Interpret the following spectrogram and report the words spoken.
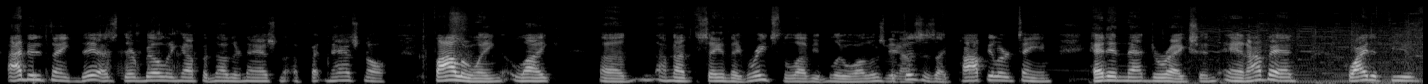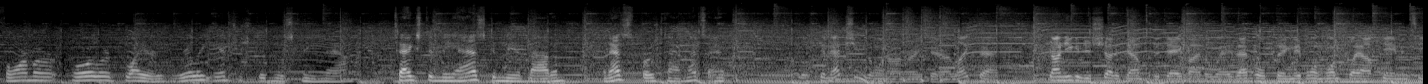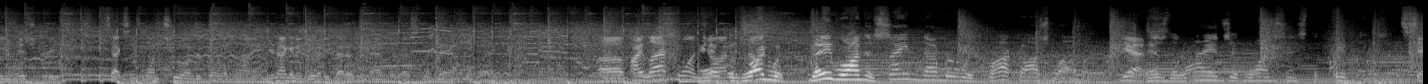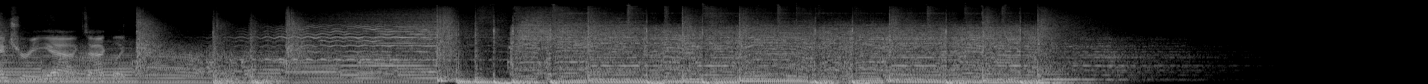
I do think this, they're building up another national national following like uh, I'm not saying they've reached the Love You Blue Oilers, but yeah. this is a popular team headed in that direction. And I've had quite a few former Oiler players really interested in this team now, texting me, asking me about them. And that's the first time that's happened. Little connection going on right there. I like that. John, you can just shut it down for the day, by the way. That whole thing, they've won one playoff game in team history. The Texans won two under Bill O'Brien. You're not going to do any better than that the rest of the day. Uh, right, last one, John. One with, they've won the same number with Brock Osweiler yes. as the Lions have won since the 50s. Century, yeah, exactly.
